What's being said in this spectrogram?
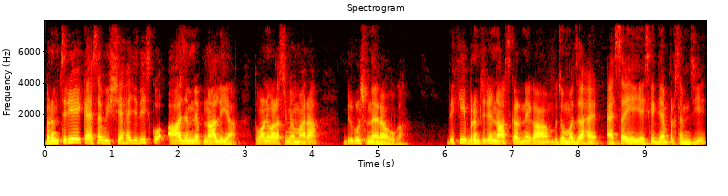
ब्रह्मचर्य एक ऐसा विषय है यदि इसको आज हमने अपना लिया तो आने वाला समय हमारा बिल्कुल सुनहरा होगा। देखिए, ब्रह्मचर्य नाश करने का जो मज़ा है, ऐसा ही है। इसका एग्ज़ाम्पल समझिए।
